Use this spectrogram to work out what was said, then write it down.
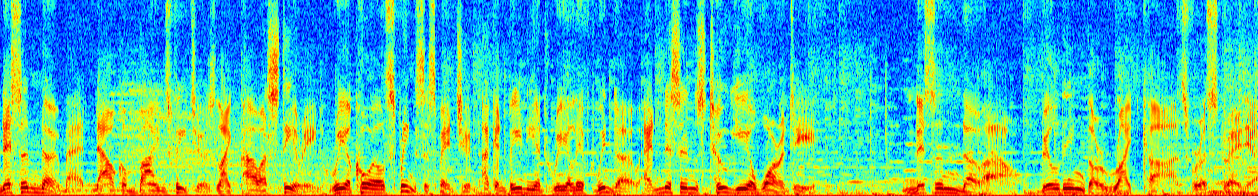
Nissan Nomad now combines features like power steering, rear coil spring suspension, a convenient rear lift window, and Nissan's two-year warranty. Nissan Know-How, building the right cars for Australia.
